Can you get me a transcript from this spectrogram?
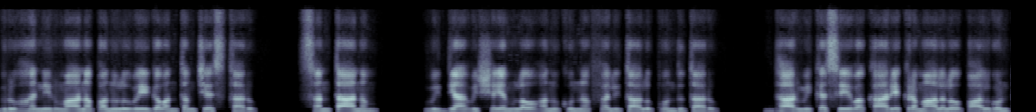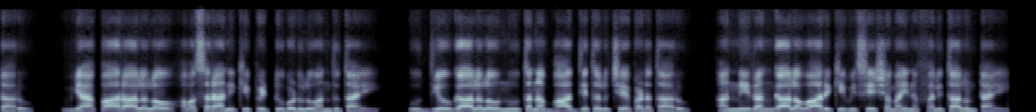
గృహ నిర్మాణ పనులు వేగవంతం చేస్తారు. సంతానం. విద్యా విషయంలో అనుకున్న ఫలితాలు పొందుతారు. ధార్మిక సేవ కార్యక్రమాలలో పాల్గొంటారు. వ్యాపారాలలో అవసరానికి పెట్టుబడులు అందుతాయి. ఉద్యోగాలలో నూతన బాధ్యతలు చేపడతారు. అన్ని రంగాల వారికి విశేషమైన ఫలితాలుంటాయి.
